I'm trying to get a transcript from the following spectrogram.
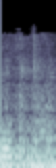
Lord.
